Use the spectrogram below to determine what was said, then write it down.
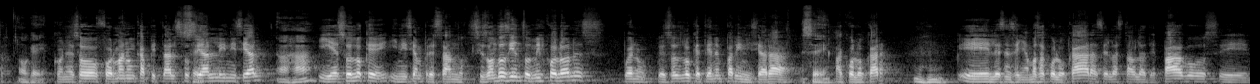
Exacto. Ok. Con eso forman un capital social inicial Ajá. y eso es lo que inician prestando. Si son 200 mil colones, bueno, eso es lo que tienen para iniciar a, Sí. a colocar. Eh, les enseñamos a colocar, a hacer las tablas de pagos. eh,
